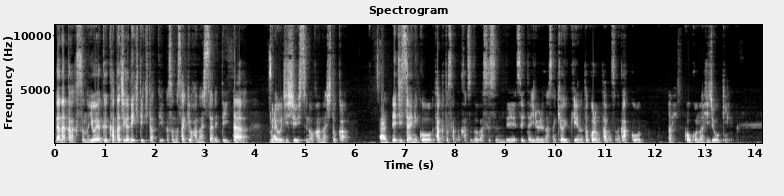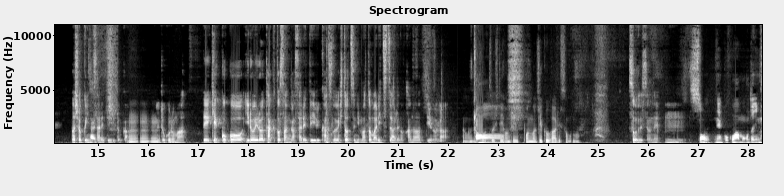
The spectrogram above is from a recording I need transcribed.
がなんかそのようやく形ができてきたっていうか、そのさっきお話しされていた、無料自習室のお話とか、はい。で、実際にこう、タクトさんの活動が進んで、そういったいろいろなその教育系のところも多分その学校の、高校の非常勤の職員にされているとか、うんうんうん。いうところもあって、結構こう、いろいろタクトさんがされている活動が一つにまとまりつつあるのかなっていうのが、なんかね、共通して本当一本の軸がありそうな。そうですよね。うん。そうね。ここはもう本当にも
